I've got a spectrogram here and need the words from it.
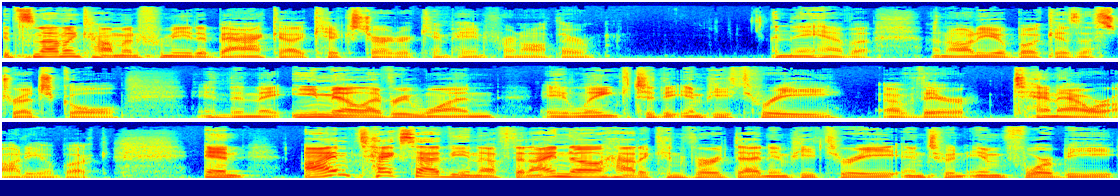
it's not uncommon for me to back a Kickstarter campaign for an author and they have a an audiobook as a stretch goal. And then they email everyone a link to the mp3 of their 10 hour audiobook. And i'm tech savvy enough that i know how to convert that mp3 into an m4b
